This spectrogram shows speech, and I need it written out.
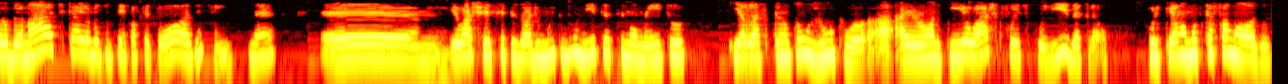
problemática e ao mesmo tempo afetuosa, enfim, né? É, uhum. eu acho esse episódio muito bonito, esse momento que elas cantam junto, a, a Ironic, e eu acho que foi escolhida, Cléo, porque é uma música famosa.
